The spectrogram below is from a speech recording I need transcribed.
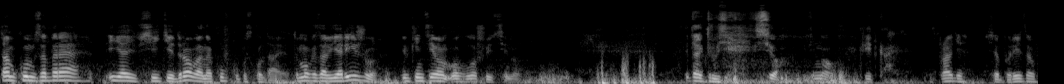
там кум забере, і я всі ті дрова на кубку поскладаю. Тому казав, я ріжу і в кінці вам оголошую ціну. І так, друзі, все, фінал, квітка. Насправді, все порізав,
